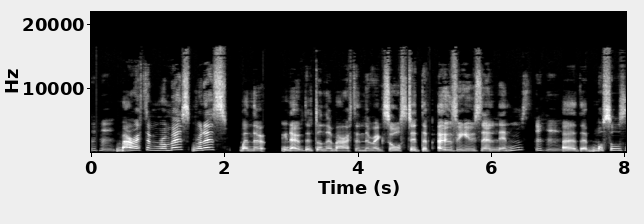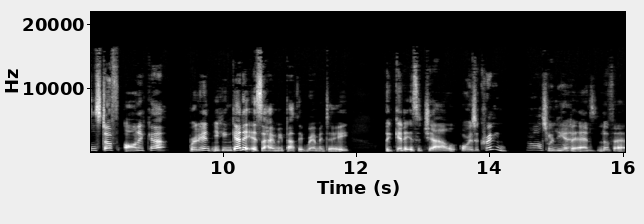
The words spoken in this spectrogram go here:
mm-hmm. marathon runners, runners, when they're, you know, they've done their marathon, they're exhausted, they've overused their limbs, Mm-hmm. uh, their muscles and stuff, arnica, brilliant. You can get it as a homeopathic remedy. You can get it as a gel or as a cream. Oh, So you can rub it in. Love it.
